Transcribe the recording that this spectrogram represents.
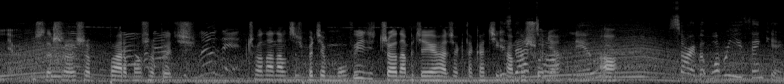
Nie wiem, myślę, że, że bar może być. Czy ona nam coś będzie mówić, czy ona będzie jechać jak taka cicha myszunia? O, Sorry, but what were you thinking?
